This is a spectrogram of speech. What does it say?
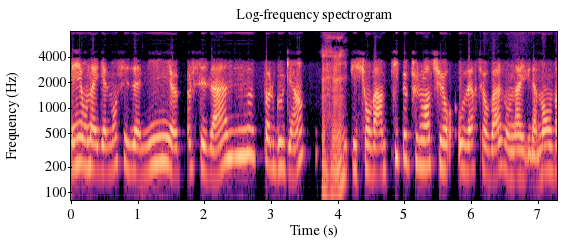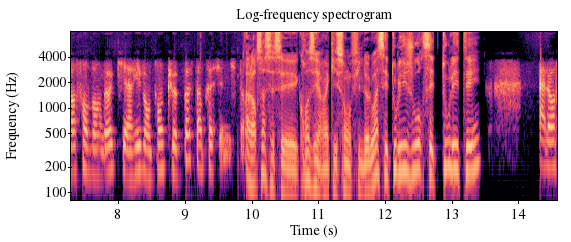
mais on a également ses amis euh, Paul Cézanne, Paul Gauguin. Mhm. Et puis si on va un petit peu plus loin sur Auvers-sur-Vase, on a évidemment Vincent Van Gogh qui arrive en tant que post-impressionniste. Alors ça, c'est ces croisières hein, qui sont au fil de loi. C'est tous les jours, c'est tout l'été? Alors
